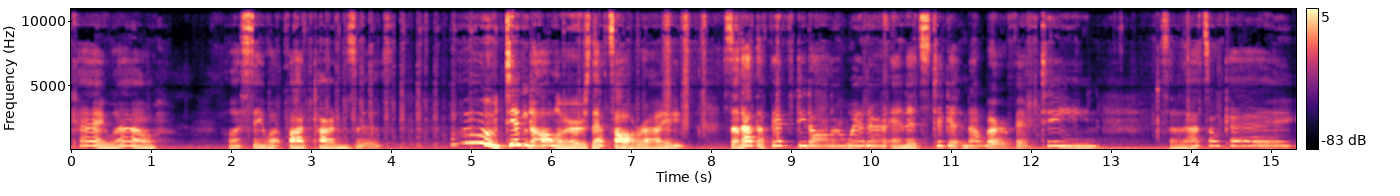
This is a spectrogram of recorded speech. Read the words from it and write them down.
Okay, well, let's see what five times is. Ooh, $10. That's all right. So that's a $50 winner and it's ticket number 15. So that's okay.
